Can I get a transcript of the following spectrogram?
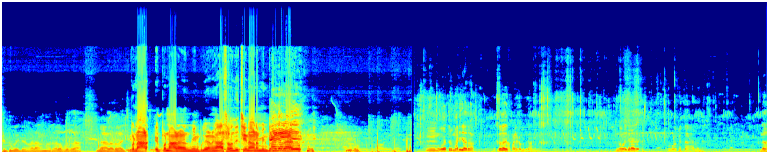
செத்து போயிடுறா வாடா இன்னொரு வேலை போடுறா. மேலோட வச்சு இப்போ நான் இப்போ நானும் மீன் பிடிக்கலாம் எனக்கு ஆசை வந்துச்சு நானும் மீன் பிடிக்க போகிறேன் ஒருத்தர் மாடி ஏறா இன்னும் உடைக்கிறாரு. இந்தா.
